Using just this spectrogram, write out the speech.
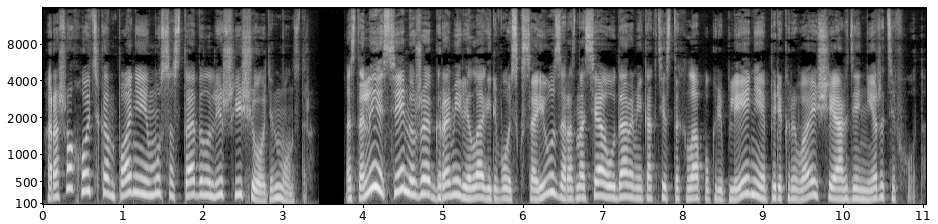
Хорошо, хоть компания ему составил лишь еще один монстр. Остальные семь уже громили лагерь войск Союза, разнося ударами когтистых лап укрепления, перекрывающие Орде нежити вход.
